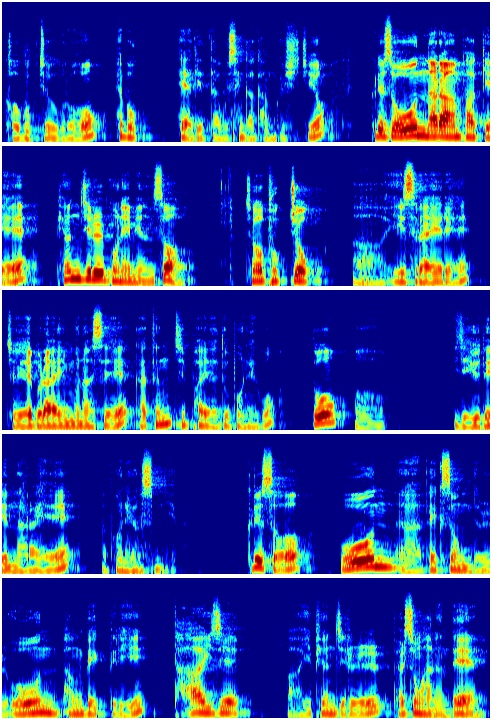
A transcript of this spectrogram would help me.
거국적으로 회복해야겠다고 생각한 것이지요. 그래서 온 나라 안팎에 편지를 보내면서 저 북쪽 어, 이스라엘의 즉 에브라임 문하세 같은 지파에도 보내고 또 어, 이제 유대 나라에 보내었습니다. 그래서 온 어, 백성들, 온 방백들이 다 이제 아, 이 편지를 발송하는데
